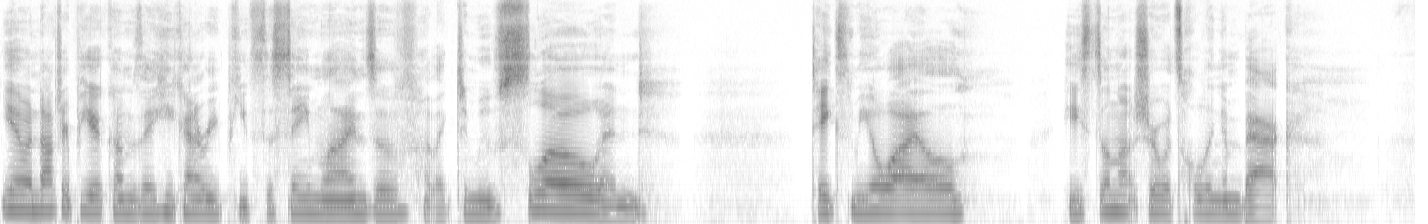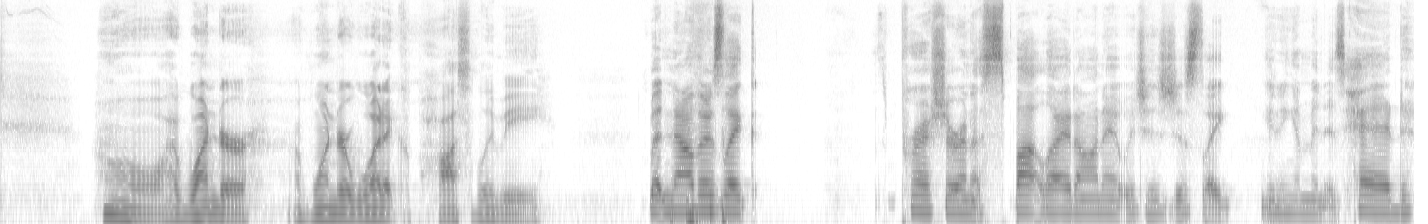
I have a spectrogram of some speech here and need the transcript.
Yeah, when Dr. Pia comes in, he kind of repeats the same lines of I like to move slow and takes me a while. He's still not sure what's holding him back. Oh, I wonder I wonder what it could possibly be. But now there's like pressure and a spotlight on it, which is just like getting him in his head.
